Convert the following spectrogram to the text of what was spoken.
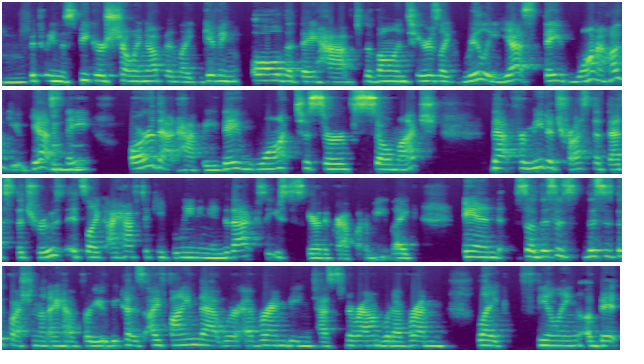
mm-hmm. between the speakers showing up and like giving all that they have to the volunteers, like really, yes, they want to hug you. Yes, mm-hmm. they are that happy. They want to serve so much that for me to trust that that's the truth, it's like I have to keep leaning into that because it used to scare the crap out of me. Like And so this is this is the question that I have for you because I find that wherever I'm being tested around, whatever I'm like feeling a bit,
